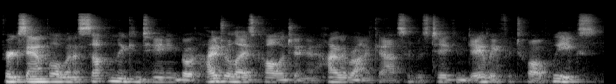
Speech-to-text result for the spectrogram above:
For example, when a supplement containing both hydrolyzed collagen and hyaluronic acid was taken daily for 12 weeks,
